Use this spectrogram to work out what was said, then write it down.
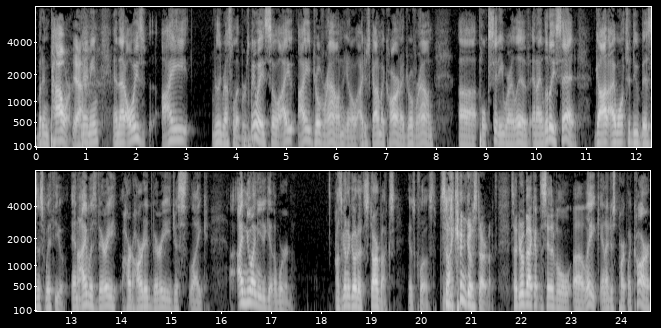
but in power. Yeah. You know what I mean? And that always I really wrestle that verse. But anyways, so I I drove around. You know, I just got in my car and I drove around uh, Polk City where I live, and I literally said, "God, I want to do business with you." And I was very hard hearted, very just like I knew I needed to get in the Word. I was going to go to Starbucks. It was closed, so I couldn't go to Starbucks. So I drove back up to Saylorville uh, Lake, and I just parked my car,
